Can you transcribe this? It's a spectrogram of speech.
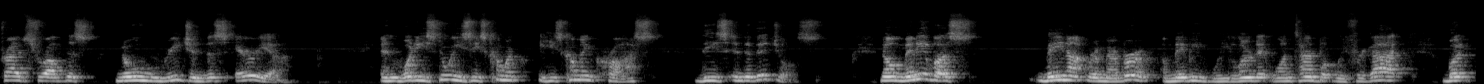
tribes throughout this known region, this area. And what he's doing is he's coming, he's coming across these individuals. Now, many of us may not remember, maybe we learned it one time, but we forgot. But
